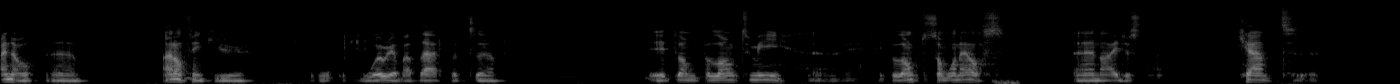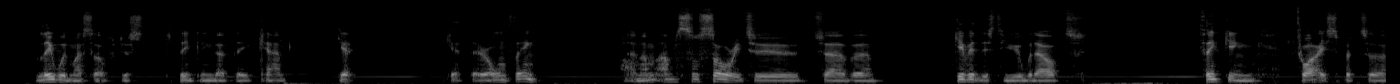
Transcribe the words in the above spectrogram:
I know. Um, I don't think you w- worry about that, but uh, it don't belong to me. Uh, it belonged to someone else, and I just can't uh, live with myself just thinking that they can't get get their own thing. And I'm I'm so sorry to to have uh, given this to you without thinking twice, but uh,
